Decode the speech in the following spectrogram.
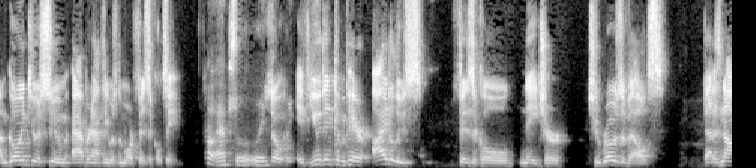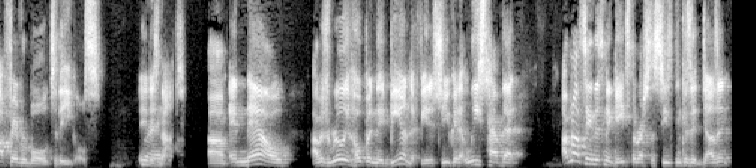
I'm going to assume Abernathy was the more physical team. oh, absolutely. So if you then compare Idalou's physical nature to Roosevelt's, that is not favorable to the Eagles. It is Right. not. Um, and now I was really hoping they'd be undefeated so you could at least have that. I'm not saying this negates the rest of the season because it doesn't,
